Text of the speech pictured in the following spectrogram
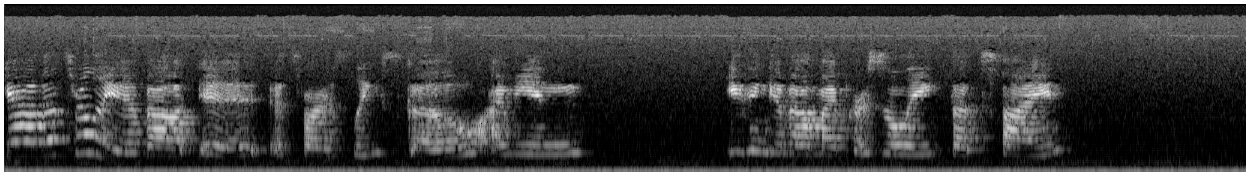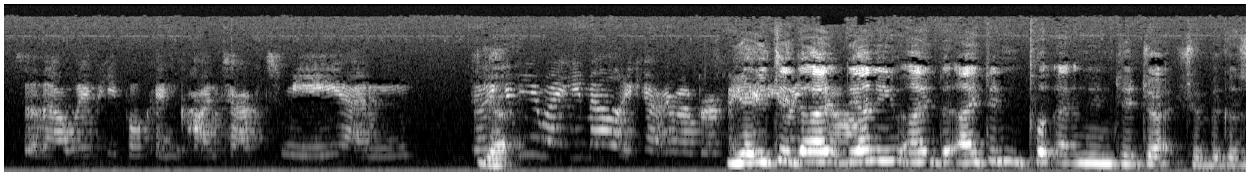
yeah, that's really about it as far as links go. I mean, you can give out my personal link, that's fine. So that way people can contact me and did Yeah. I give you my email? I can't remember if Yeah, you did. I, the only I, I didn't put that in the introduction because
